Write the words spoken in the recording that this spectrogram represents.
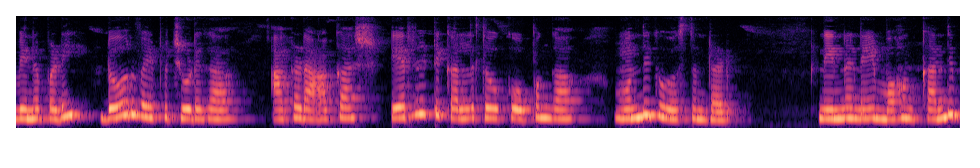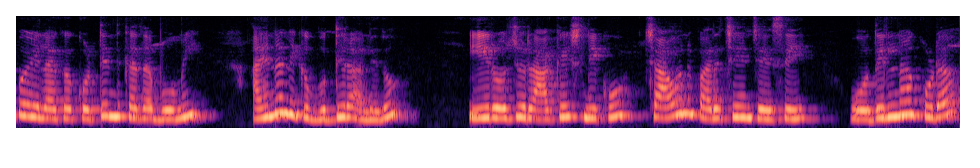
వినపడి డోర్ వైపు చూడగా అక్కడ ఆకాష్ ఎర్రటి కళ్ళతో కోపంగా ముందుకు వస్తుంటాడు. నిన్ననే మొహం కందిపోయేలాగా కొట్టింది కదా భూమి. అయినా నీకు బుద్ధి రాలేదు? ఈరోజు రాకేష్ నీకు చావుని పరిచయం చేసి వదిలినా కూడా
